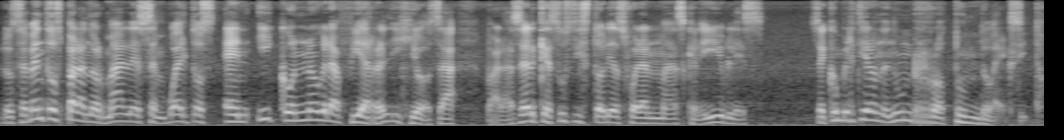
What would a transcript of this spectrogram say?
Los eventos paranormales envueltos en iconografía religiosa para hacer que sus historias fueran más creíbles se convirtieron en un rotundo éxito.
